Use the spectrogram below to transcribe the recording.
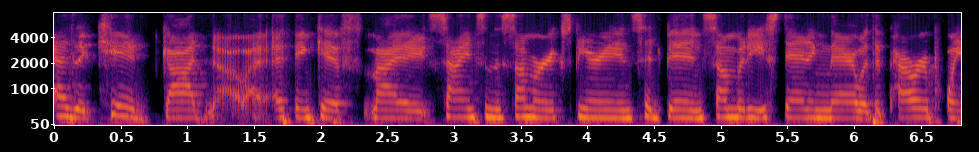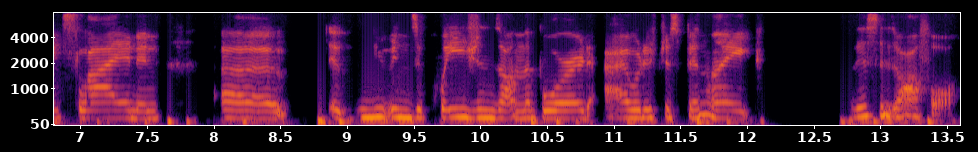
as a kid, God, no. I, I, think if my science in the summer experience had been somebody standing there with a PowerPoint slide and uh, Newton's equations on the board, I would have just been like, this is awful.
